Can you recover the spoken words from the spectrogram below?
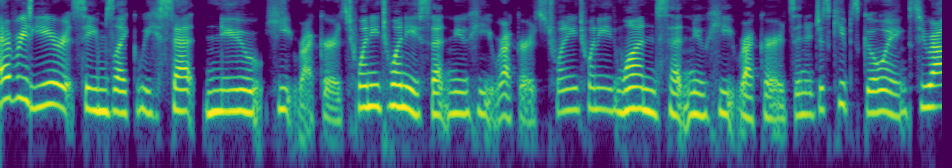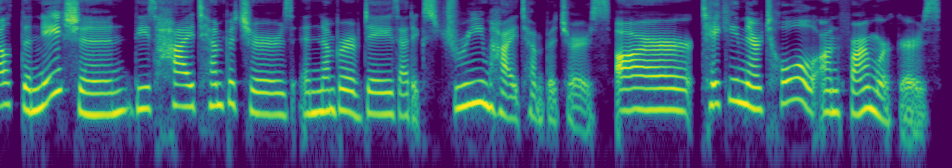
Every year, it seems like we set new heat records. 2020 set new heat records. 2021 set new heat records. And it just keeps going. Throughout the nation, these high temperatures and number of days at extreme high temperatures are taking their toll on farm workers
